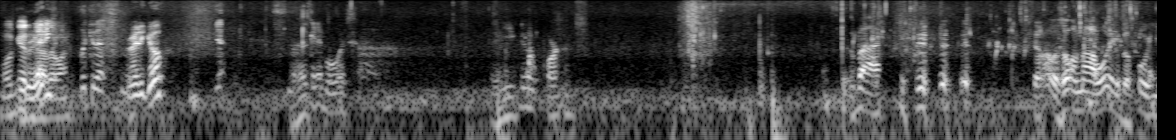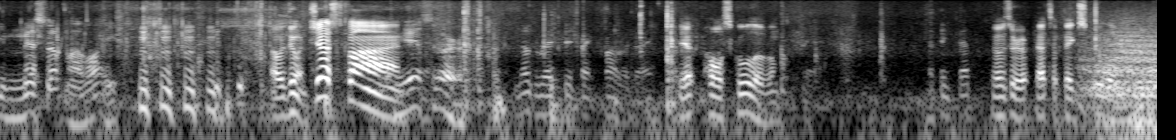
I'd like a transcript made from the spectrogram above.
We'll get Ready? another one. Look at that. Ready to go? Yeah. Okay, boys. There you go, partner. Goodbye. so I was on my way before you messed up my life. I was doing just fine. Yes, sir. Those are redfish right in front of us, right? Yep, whole school of them. I think that. Those are. That's a big school of them.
